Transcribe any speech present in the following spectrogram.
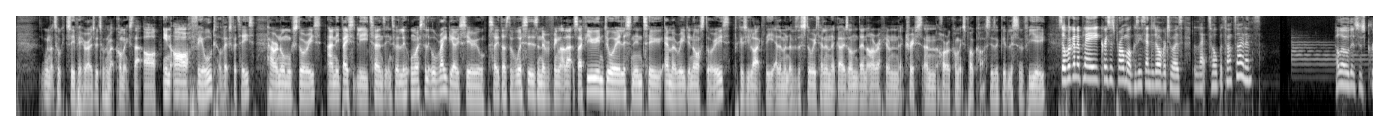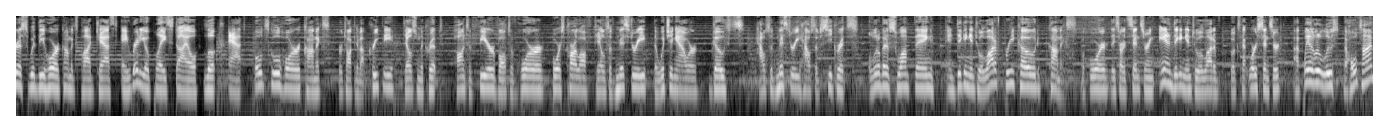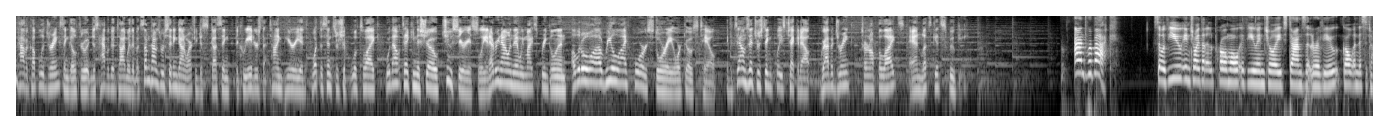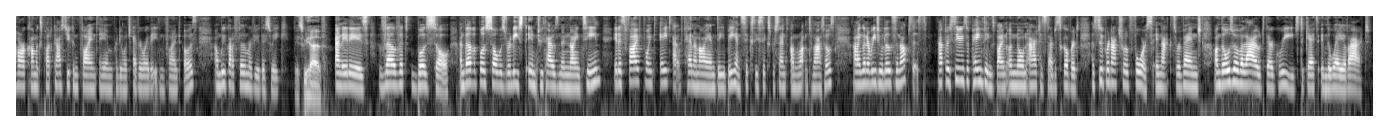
We're not talking superheroes, we're talking about comics that are in our field of expertise, paranormal stories. And he basically turns it into a almost a little radio serial. So he does the voices and everything like that. So if you enjoy listening to Emma reading our stories because you like the element of the storytelling that goes on, then I reckon that Chris and Horror Comics Podcast is a good listen for you. So we're going to play Chris's promo because he sent it over to us. Let's hope it's not silence. Hello, this is Chris with the Horror Comics Podcast, a radio play style look at old school horror comics. We're talking about Creepy, Tales from the Crypt, Haunt of Fear, Vault of Horror, Boris Karloff, Tales of Mystery, The Witching Hour, Ghosts, House of Mystery, House of Secrets, a little bit of Swamp Thing, and digging into a lot of pre code comics before they started censoring, and digging into a lot of books that were censored. I play it a little loose the whole time, have a couple of drinks, and go through it and just have a good time with it. But sometimes we're sitting down, we're actually discussing the creators, that time period, what the censorship looked like, without taking the show too seriously. And every now and then we might sprinkle in a little uh, real life horror story or ghost tale. If it sounds interesting, please check it out. Grab a drink, turn off the lights, and let's get spooky. And we're back. So if you enjoyed that little promo, if you enjoyed Dan's little review, go and listen to Horror Comics Podcast. You can find him pretty much everywhere that you can find us. And we've got a film review this week. Yes, we have. And it is Velvet Buzzsaw. And Velvet Buzzsaw was released in 2019. It is 5.8 out of 10 on IMDb and 66% on Rotten Tomatoes. And I'm going to read you a little synopsis. After a series of paintings by an unknown artist are discovered, a supernatural force enacts revenge on those who have allowed their greed to get in the way of art.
